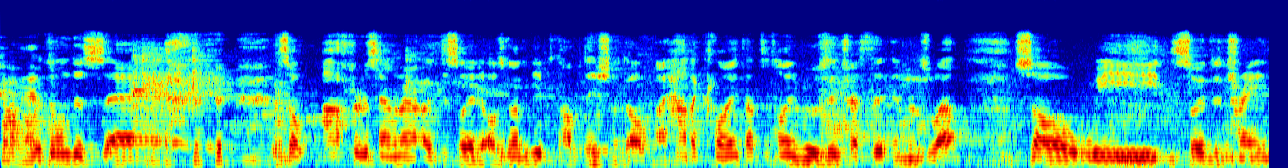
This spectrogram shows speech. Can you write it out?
Go I've done this. Uh, so after the seminar, I decided I was going to give the competition a go. I had a client at the time who was interested in it as well, so we decided to train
